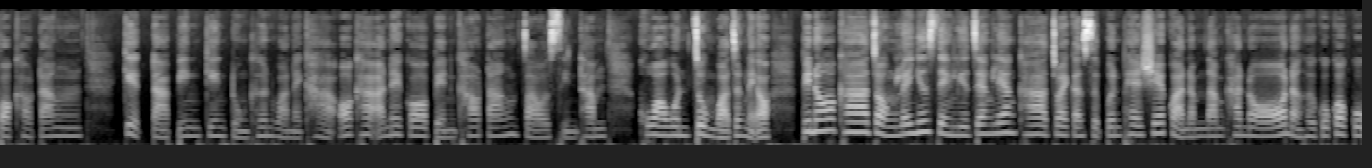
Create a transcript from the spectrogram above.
ปอกเขาวตั้ง เกตตาปิงเก้งตุงขึ้นว่าไหนค่ะอ้อค่ะ อันนี้ก็เป็นข้าวตั้งเจ้าศีลธรรมควาวนจุ่มว่าจังไหนอ๋อพี่น้องค่ะจ่องเลยยินเสียงเรียแจ้งเลี้ยงค่ะจอยกันสืบเปิ้นแพ่เช่กว่านำนำค่ะเนาะหนังเฮอกูก็กู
